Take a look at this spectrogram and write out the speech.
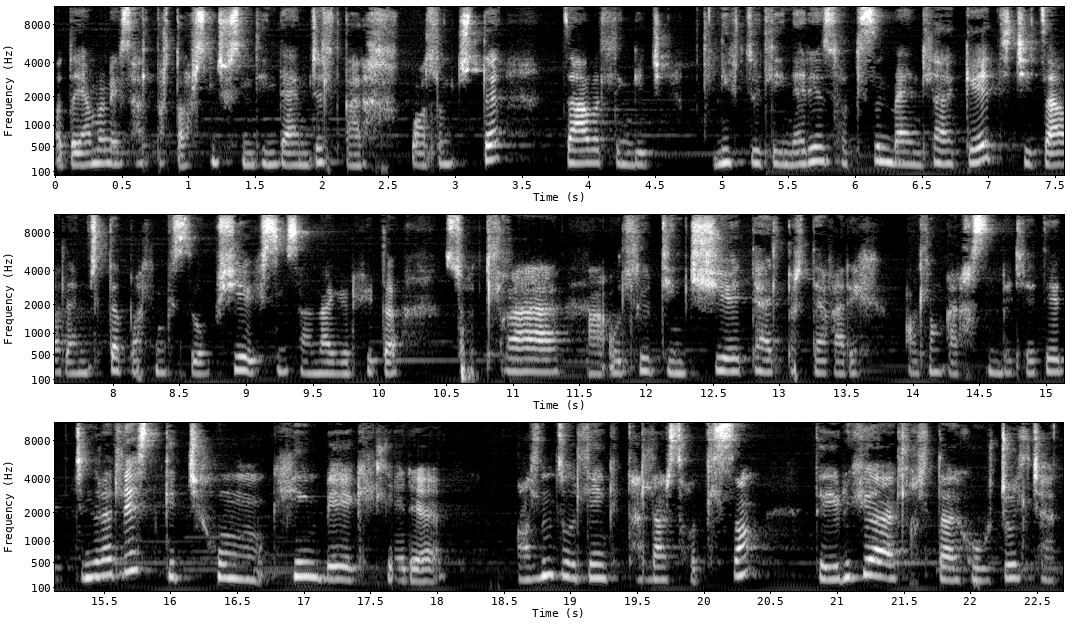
одоо ямар нэг салбарт орсон ч гэсэн тэндээ амжилт гарах боломжтой. Заавал ингэж нэг зүйлийг нарийн судалсан байнлаа гэд чи заавал амжилттай болно гэсэн үг бишээ гэсэн санааг ерөөхдөө судалгаа, үлгэр тэм жишээ тайлбартайгаар их олон гаргасан байлээ. Тэгээд generalist гэж хүм хин бэ гэхлээр олон зүйлийн талаар судалсан. Тэгээ ерөнхий ойлголтоо хөгжүүлж чад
